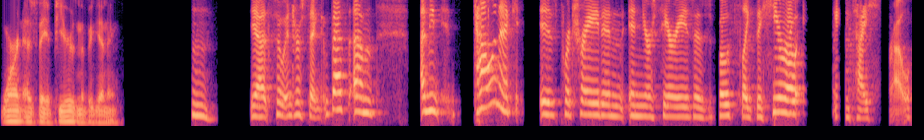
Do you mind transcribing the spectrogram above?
weren't as they appeared in the beginning. Hmm. Yeah, it's so interesting. Beth, um, I mean, Kalanick is portrayed in in your series as both like the hero and anti-hero.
